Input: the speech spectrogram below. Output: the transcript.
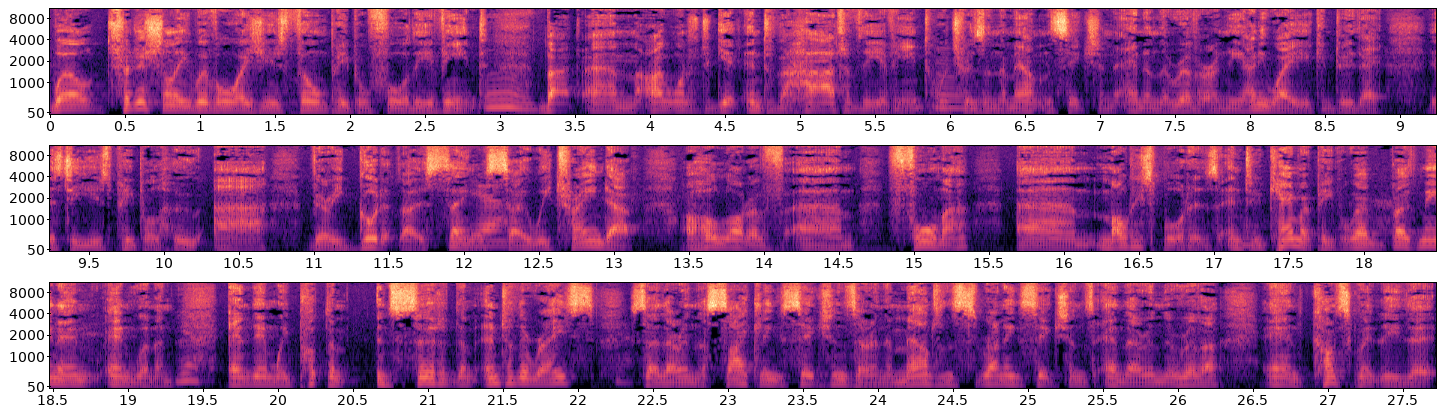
Well, traditionally, we've always used film people for the event, Mm. but um, I wanted to get into the heart of the event, which was in the mountain section and in the river. And the only way you can do that is to use people who are very good at those things. Yeah. So we trained up a whole lot of um, former um, multisporters into camera people, well, both men and, and women, Mm. Yeah. and then we put them, inserted them into the race. So they're in the cycling sections, they're in the mountains running sections, and they're in the river. And consequently, the,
